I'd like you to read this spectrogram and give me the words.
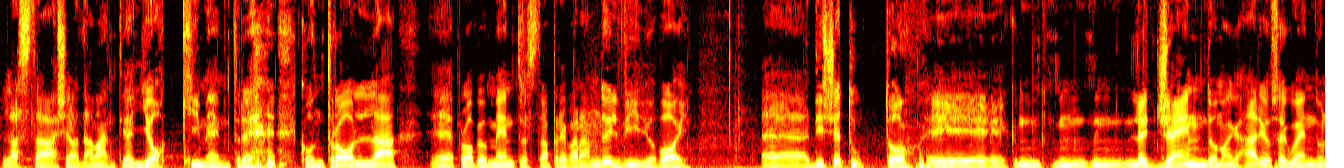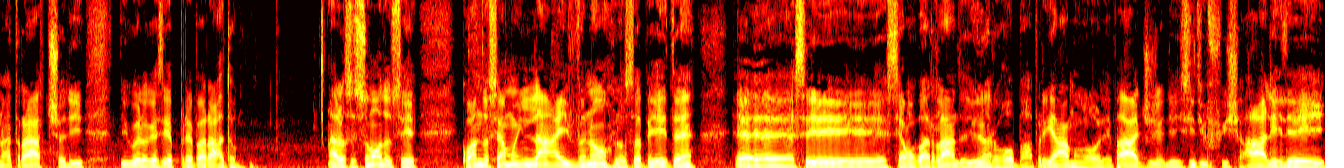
la sta ce l'ha davanti agli occhi mentre controlla eh, proprio mentre sta preparando il video poi eh, dice tutto e mm, mm, leggendo magari o seguendo una traccia di, di quello che si è preparato allo stesso modo, se quando siamo in live, no? lo sapete, eh, se stiamo parlando di una roba, apriamo le pagine dei siti ufficiali, dei,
